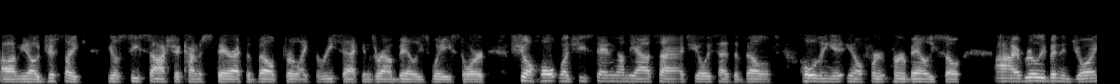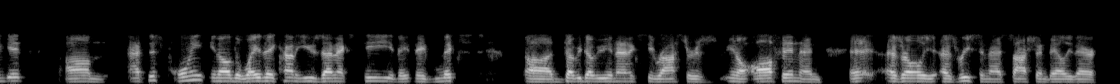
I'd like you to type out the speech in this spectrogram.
Um, you know, just like you'll see Sasha kind of stare at the belt for like three seconds around Bayley's waist, or she'll hold when she's standing on the outside. She always has the belt holding it, you know, for for Bayley. So I've really been enjoying it. Um, at this point, you know, the way they kind of use NXT, they, they've mixed uh, WWE and NXT rosters, you know, often and uh, as early as recent as Sasha and Bayley there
